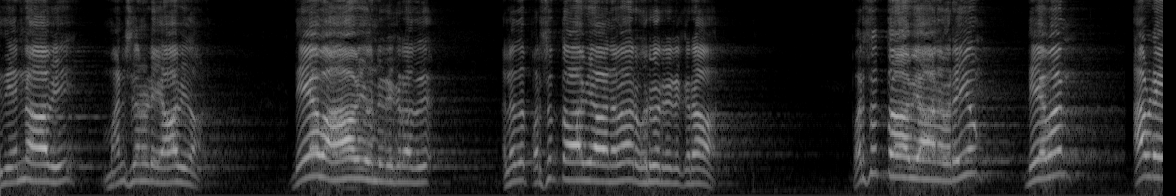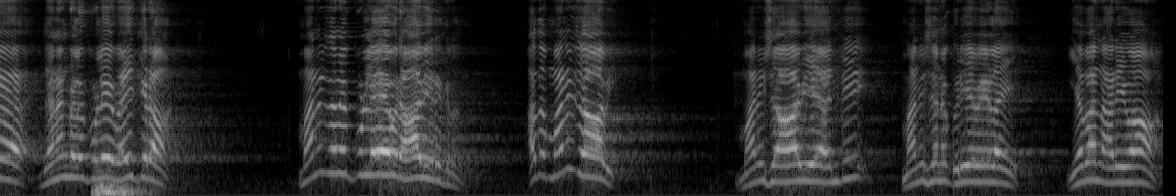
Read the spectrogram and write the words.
இது என்ன ஆவி? மனுஷனுடைய ஆவிதான். தேவ ஆவி ஒன்று இருக்கிறது. அல்லது பரிசுத்தாவியானவர் ஒருவர் இருக்கிறார். பரிசுத்தாவியானவரையும் தேவன் அவருடைய ஜனங்களுக்குள்ளே வைக்கிறார். மனுஷனுக்குள்ளே ஒரு ஆவி இருக்கிறது. அது மனுஷ ஆவி. மனுஷ ஆவியை அன்றி மனுஷனுக்குரியவைகளை எவன் அறிவான்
